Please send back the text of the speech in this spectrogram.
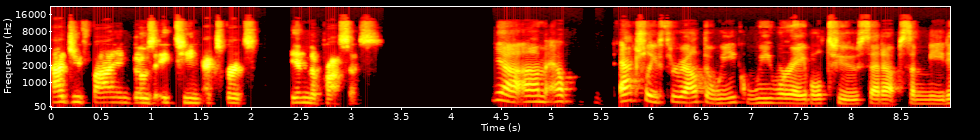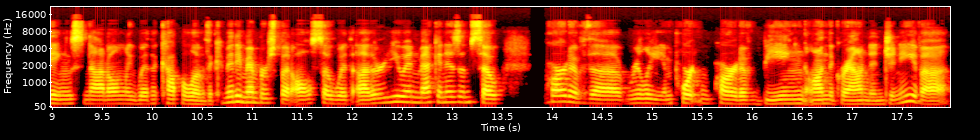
how'd you find those 18 experts in the process? Yeah, um, actually, throughout the week, we were able to set up some meetings, not only with a couple of the committee members, but also with other UN mechanisms. So part of the really important part of being on the ground in Geneva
